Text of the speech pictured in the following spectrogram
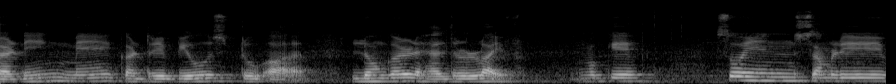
learning may contribute to a longer healthier life. Okay. So in summary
